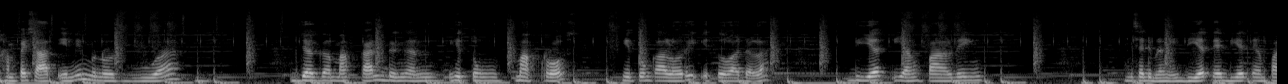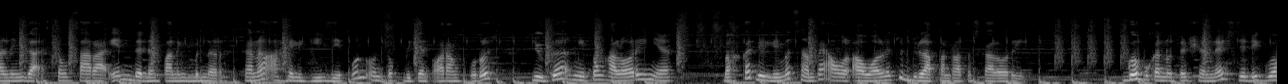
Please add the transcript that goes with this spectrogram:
sampai saat ini menurut gue jaga makan dengan hitung makros hitung kalori itu adalah diet yang paling bisa dibilang diet ya diet yang paling gak sengsarain dan yang paling bener. Karena ahli gizi pun untuk bikin orang kurus juga ngitung kalorinya. Bahkan di limit sampai awal-awalnya di 800 kalori. Gue bukan nutritionist jadi gue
